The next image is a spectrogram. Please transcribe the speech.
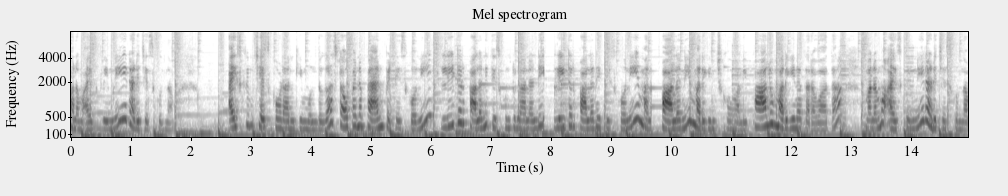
మనం ఐస్ క్రీమ్ని రెడీ చేసుకుందాం. ఐస్ క్రీమ్ చేసుకోవడానికి ముందుగా స్టవ్ పైన ప్యాన్ పెట్టేసుకొని లీటర్ పాలని తీసుకుంటున్నానండి. లీటర్ పాలని తీసుకొని మనం పాలని మరిగించుకోవాలి. పాలు మరిగిన తర్వాత మనము ఐస్ క్రీమ్ని రెడీ చేసుకుందాం.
